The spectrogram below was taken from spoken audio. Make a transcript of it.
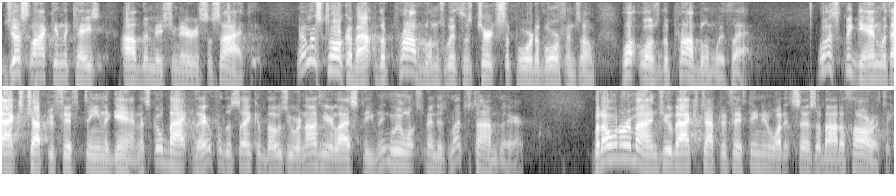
just like in the case of the Missionary Society? Now let's talk about the problems with the church support of orphans' home. What was the problem with that? Well, let's begin with Acts chapter 15 again. Let's go back there for the sake of those who were not here last evening. We won't spend as much time there. But I want to remind you of Acts chapter 15 and what it says about authority.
